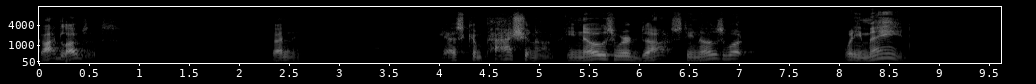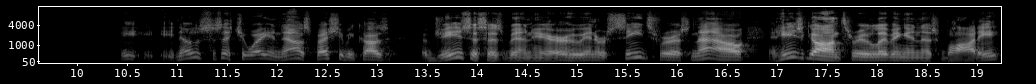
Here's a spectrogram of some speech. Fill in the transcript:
God loves us, doesn't He? He has compassion on us. He knows we're dust. He knows what, what He made. He, he knows the situation now, especially because of Jesus has been here, who intercedes for us now, and He's gone through living in this body.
